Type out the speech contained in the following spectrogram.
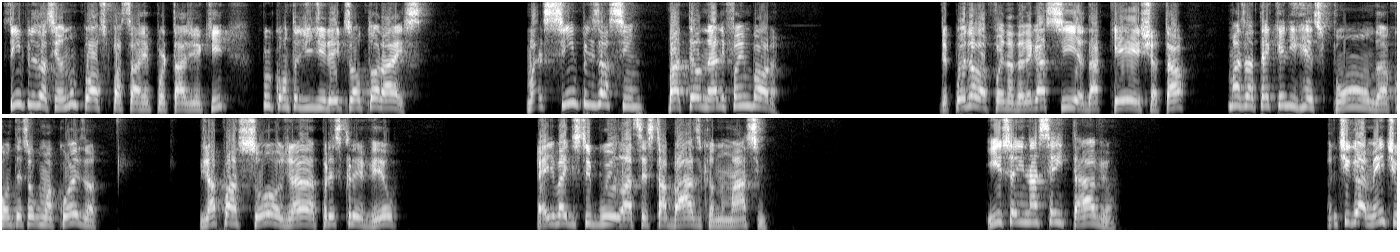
Simples assim, eu não posso passar a reportagem aqui por conta de direitos autorais. Mas simples assim. Bateu nela e foi embora. Depois ela foi na delegacia, da queixa tal. Mas até que ele responda, aconteça alguma coisa, já passou, já prescreveu. Aí ele vai distribuir lá a cesta básica no máximo. Isso é inaceitável. Antigamente,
